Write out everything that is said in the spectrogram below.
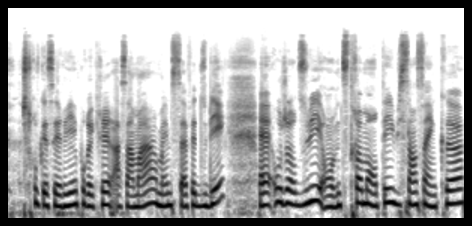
je trouve que c'est rien pour écrire à sa mère, même si ça fait du bien. Euh, aujourd'hui, on a une petite remontée, 805 cas,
